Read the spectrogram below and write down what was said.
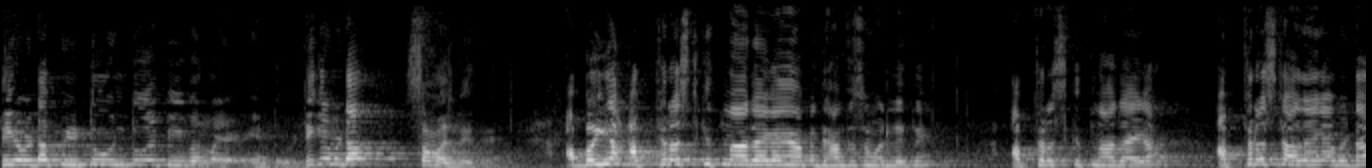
ठीक है बेटा? P two into A P one into A ठीक है बेटा? समझ लेते हैं। अब भैया अब थ्रस्ट कितना आ जाएगा यहाँ पे? ध्यान से समझ लेते हैं। अब थ्रस्ट कितना आ जाएगा? अब थ्रस्ट आ जाएगा बेटा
